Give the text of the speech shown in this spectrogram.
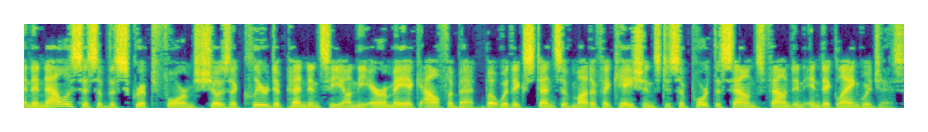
An analysis of the script forms shows a clear dependency on the Aramaic alphabet but with extensive modifications to support the sounds found in Indic languages.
